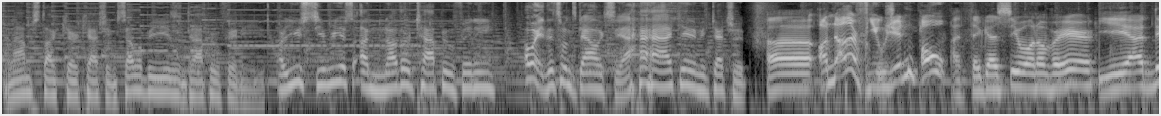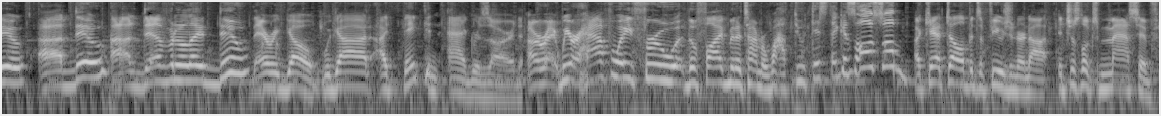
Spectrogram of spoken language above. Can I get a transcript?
and I'm stuck here catching Celebes and Tapu Fini. Are you serious? Another Tapu Fini? Oh, wait, this one's Galaxy. I can't even catch it. Uh, another fusion. Oh, I think I see one over here. Yeah, I do. I do. I definitely do. There we go. We got, I think, an Agrizard. All right, we are halfway through the five minute timer. Wow, dude, this thing is awesome. I can't tell if it's a fusion or not. It just looks massive.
